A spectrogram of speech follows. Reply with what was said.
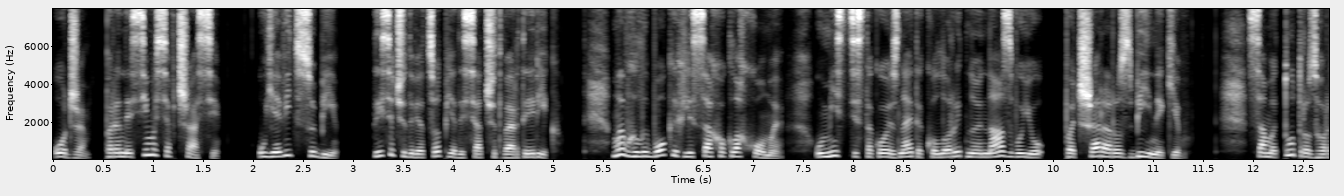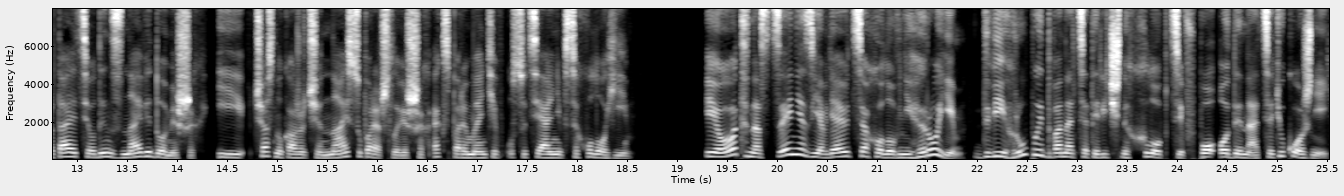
Отже, перенесімося в часі. Уявіть собі, 1954 рік. Ми в глибоких лісах Оклахоми, у місті з такою, знаєте, колоритною назвою Печера розбійників. Саме тут розгортається один з найвідоміших і, чесно кажучи, найсуперечливіших експериментів у соціальній психології. І от на сцені з'являються головні герої – дві групи 12-річних хлопців, по 11 у кожній.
